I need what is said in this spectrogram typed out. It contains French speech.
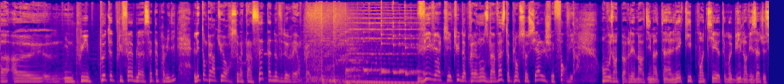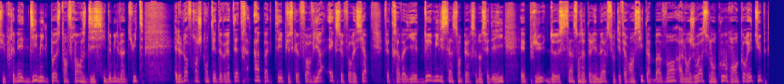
Euh, une pluie peut-être plus faible cet après-midi. Les températures ce matin 7 à 9 degrés en pleine. Vive inquiétude après l'annonce d'un vaste plan social chez Forvia. On vous en parlait mardi matin. L'équipementier automobile envisage de supprimer 10 000 postes en France d'ici 2028. Et le Nord-Franche-Comté devrait être impacté puisque Forvia, ex-Forestia, fait travailler 2500 personnes en CDI et plus de 500 intérimaires sur différents sites à Bavant, à Langeois, Seloncourt ou encore Étup.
